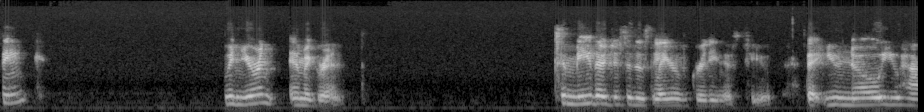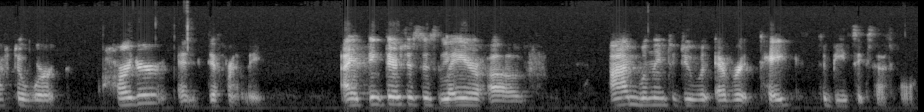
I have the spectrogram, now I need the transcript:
think when you're an immigrant, to me, there just is this layer of grittiness to you that you know you have to work harder and differently. I think there's just this layer of I'm willing to do whatever it takes to be successful.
